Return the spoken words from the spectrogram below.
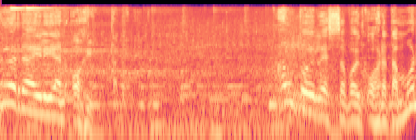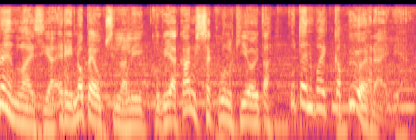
Pyöräilijän ohittaminen. Autoillessa voi kohdata monenlaisia eri nopeuksilla liikkuvia kanssakulkijoita, kuten vaikka pyöräilijän.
